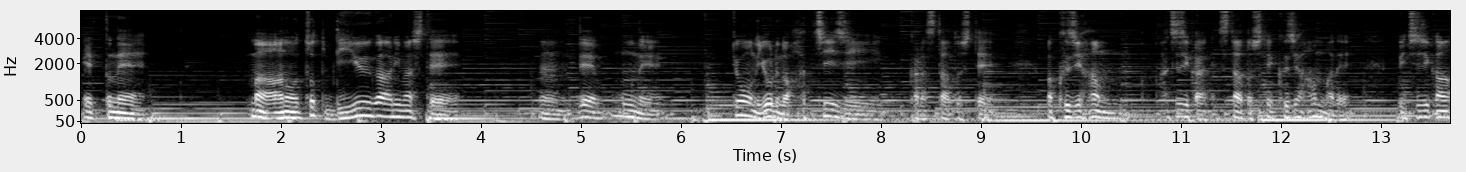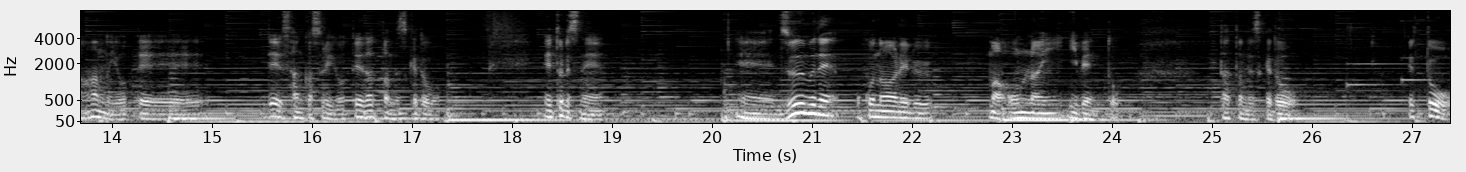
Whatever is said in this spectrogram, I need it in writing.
えっとねまああのちょっと理由がありまして、うん、でもうね今日の夜の8時からスタートして、まあ、9時半8時からねスタートして9時半まで1時間半の予定で参加する予定だったんですけどえっとですねえー、Zoom で行われる、まあ、オンラインイベントだったんですけどえっと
